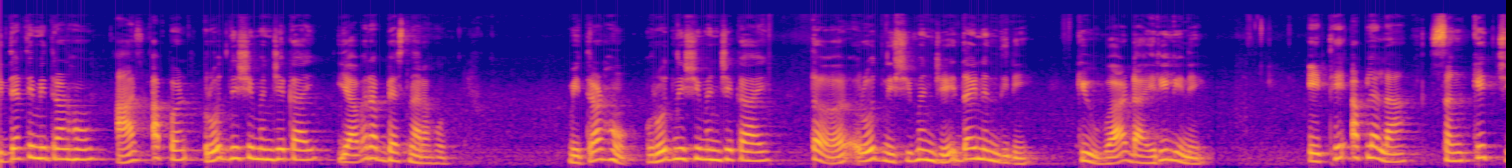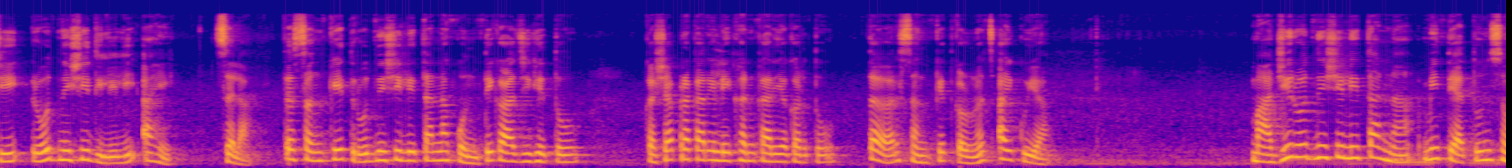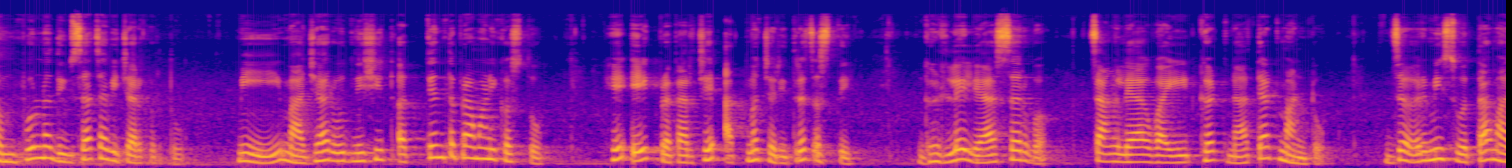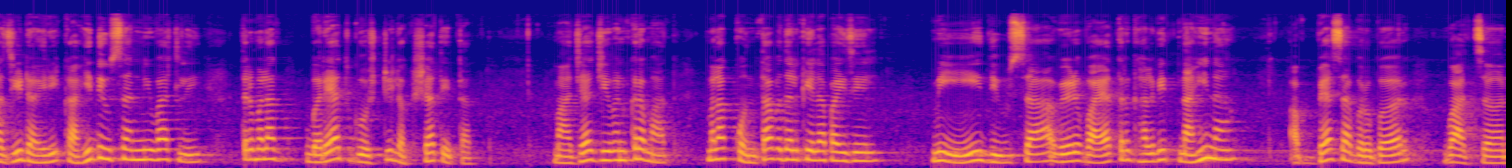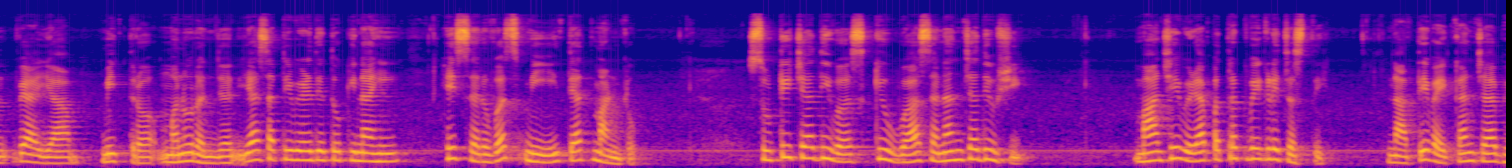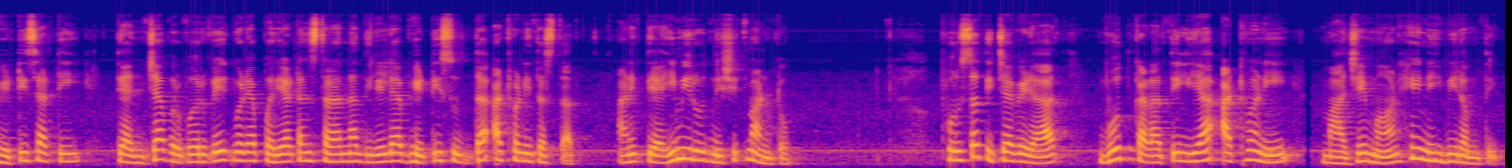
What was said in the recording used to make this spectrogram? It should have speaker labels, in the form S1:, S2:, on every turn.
S1: विद्यार्थी मित्रांनो आज आपण रोजनिशी म्हणजे काय यावर अभ्यासणार आहोत. मित्रांनो रोजनिशी म्हणजे काय? तर रोजनिशी म्हणजे दैनंदिनी किंवा डायरी लिहिणे. येथे आपल्याला संकेतची रोजनिशी दिलेली आहे. चला तर संकेत रोजनिशी लिहिताना कोणती काळजी घेतो? कशा प्रकारे लेखन कार्य करतो? तर संकेतकडूनच ऐकूया. माझी रोजनिशी लिहिताना मी त्यातून संपूर्ण दिवसाचा विचार करतो. मी माझ्या रोजनिशीत अत्यंत प्रामाणिक असतो. हे एक प्रकारचे आत्मचरित्रच असते. घडलेल्या सर्व चांगल्या वाईट घटना त्यात मांडतो. जर मी स्वतः माझी डायरी काही दिवसांनी वाचली तर मला बऱ्याच गोष्टी लक्षात येतात. माझ्या जीवनक्रमात मला कोणता बदल केला पाहिजे? मी दिवसा वेळ वाया तर घालवीत नाही ना? अभ्यासाबरोबर वाचन व्यायाम मित्र मनोरंजन यासाठी वेळ देतो की नाही? हे सर्वच मी त्यात मांडतो. सुटीच्या दिवस किंवा सणांच्या दिवशी. माझे वेळापत्रक वेगळेच असते. नातेवाईकांच्या भेटीसाठी त्यांच्याबरोबर वेगवेगळ्या पर्यटन स्थळांना दिलेल्या भेटीसुद्धा आठवणीत असतात आणि त्याही मी रोज निश्चित मांडतो. फुरसतीच्या वेळात भूतकाळातील या आठवणी माझे मन हे नेहमी रमते.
